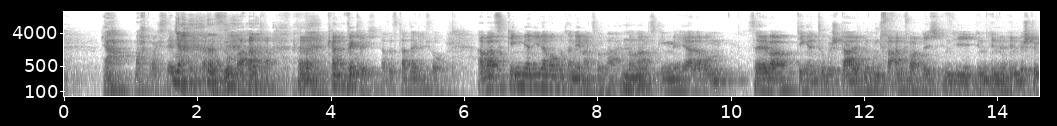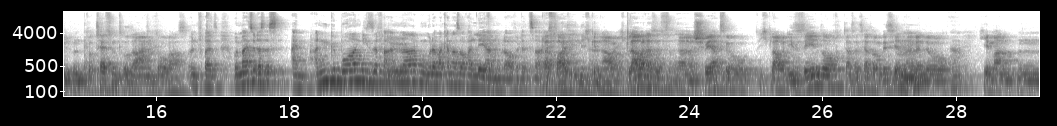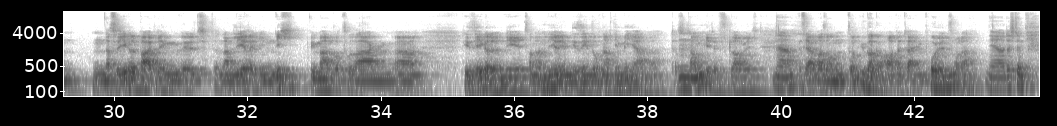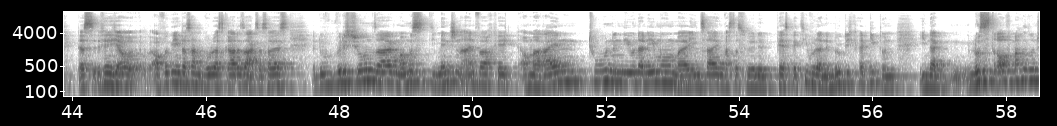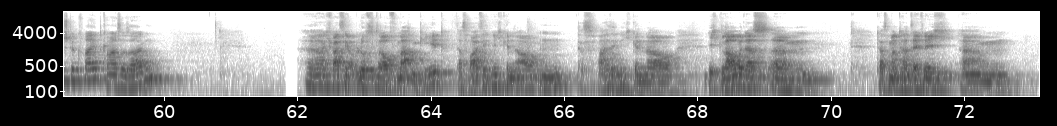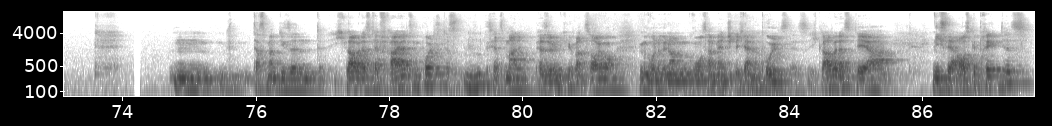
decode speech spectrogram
ja, macht euch selbst. Ja. Das ist super. Kann, wirklich, das ist tatsächlich so. Aber es ging mir nie darum, Unternehmer zu sein, mhm. sondern es ging mir eher darum, selber Dinge zu gestalten und verantwortlich in, die, in, in, in bestimmten Prozessen zu sein und sowas. Und, und meinst du, das ist einem angeboren, diese Veranlagung, Nö. oder man kann das auch erlernen im Laufe der Zeit? Das weiß ich nicht ja. genau. Ich glaube, das ist äh, schwer zu, ich glaube, die Sehnsucht, das ist ja so ein bisschen, mhm. wenn du ja. jemanden das Segel beibringen willst, dann lehre ihn nicht, wie man sozusagen äh, die Segel näht, sondern mhm. lehre ihm die Sehnsucht nach dem Meer. Ne? Das, mhm. Darum geht es, glaube ich. Ja. Das ist ja immer so ein, so ein übergeordneter Impuls, mhm. oder? Ja, das stimmt. Das finde ich auch, auch wirklich interessant, wo du das gerade sagst. Das heißt, du würdest schon sagen, man muss die Menschen einfach vielleicht auch mal reintun in die Unternehmung, mal ihnen zeigen, was das für eine Perspektive oder eine Möglichkeit gibt und ihnen da Lust drauf machen, so ein Stück weit. Kann man das so sagen? Ja, ich weiß nicht, ob Lust drauf machen geht. Das weiß ich nicht genau. Mhm. Das weiß ich nicht genau. Ich glaube, dass, ähm, dass man tatsächlich, ähm, dass man diesen, ich glaube, dass der Freiheitsimpuls, das mhm. ist jetzt meine persönliche Überzeugung, im Grunde genommen ein großer menschlicher Impuls ist. Ich glaube, dass der nicht sehr ausgeprägt ist,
